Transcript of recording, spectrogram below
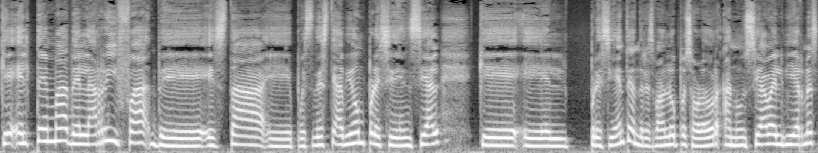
que el tema de la rifa de esta, eh, pues de este avión presidencial que el presidente Andrés Manuel López Obrador anunciaba el viernes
